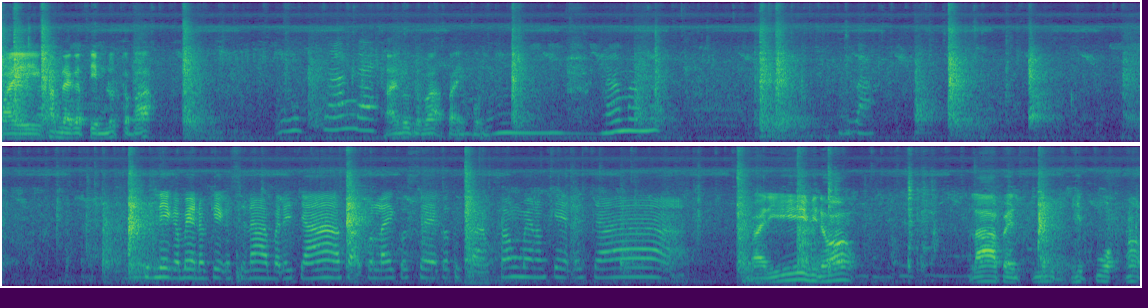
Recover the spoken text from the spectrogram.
ไปคำใดก็เต็มรถกระบะน้ำแดงท้ายรถกระบะไปคนอืมน้ำมันคลิปนี้กับแม่น้องเกดกับศิลาไปได้จ้า ฝากกดไลค์ กดแชร์ กดติดตามช่องแม่น้องเกดได้จ้าสบายดีพี่น้อง ลาไปมันเฮ็ดปวกเนาะ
